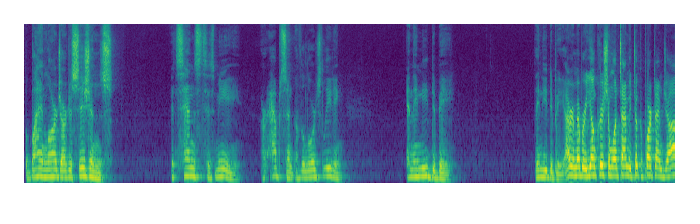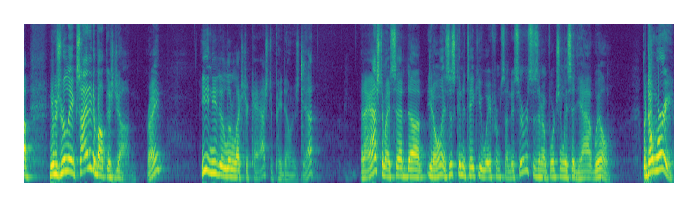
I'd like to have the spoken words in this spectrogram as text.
But by and large, our decisions, it sends to me, are absent of the Lord's leading. And they need to be. They need to be. I remember a young Christian one time who took a part time job, and he was really excited about this job, right? He needed a little extra cash to pay down his debt. And I asked him, I said, uh, you know, is this going to take you away from Sunday services? And unfortunately, he said, yeah, it will. But don't worry,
